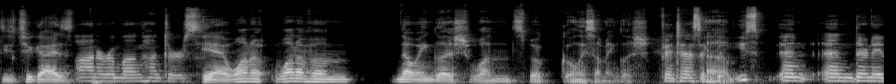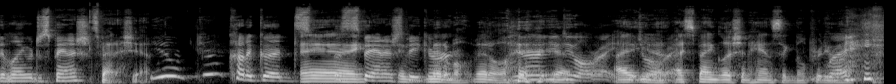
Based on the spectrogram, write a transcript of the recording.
these two guys, Honor among hunters. yeah, one of one of them no English, one spoke only some English, Fantastic. Um, you sp- and and their native language is Spanish. Spanish. Yeah, You you cut a good s- Eh, Spanish speaker. minimal, minimal. You're- you Yeah. do all right. I You do all know right. I Spanglish and hand signal pretty well. Right.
